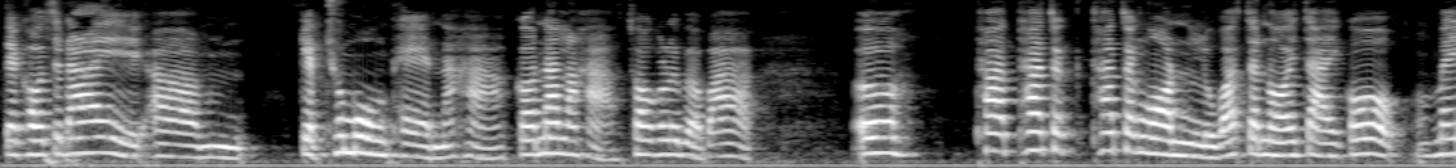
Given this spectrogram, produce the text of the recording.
แต่เขาจะได้เก็บชั่วโมงแทนนะคะ ก็นั่นแหละค่ะช่อก็เลยแบบว่า เออ ถ้าถ้าจะถ้าจะงอนหรือว่าจะน้อยใจก็ไม่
